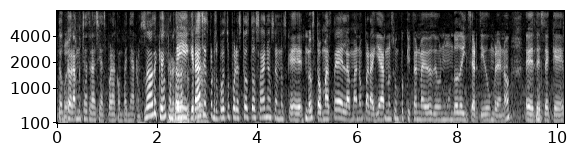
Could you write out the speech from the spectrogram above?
Pues Doctora, muchas gracias por acompañarnos. No, de qué encantada. Y gracias, por supuesto, por estos dos años en los que nos tomaste de la mano para guiarnos un poquito en medio de un mundo de incertidumbre, ¿no? Eh, desde que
